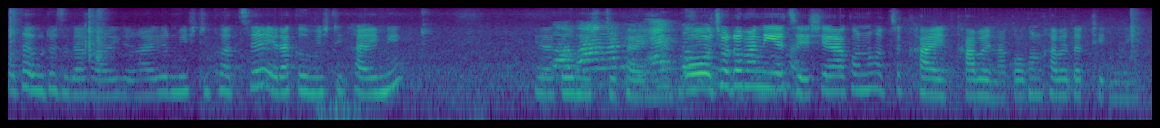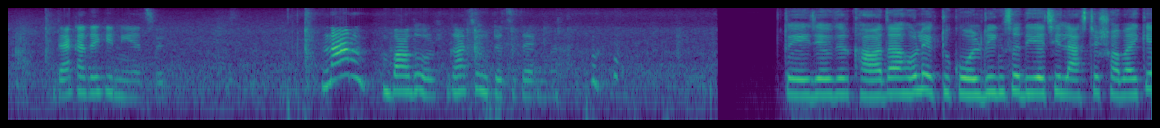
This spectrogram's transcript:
কোথায় উঠেছে দেখো আরেকজন। আরেকজন মিষ্টি খাচ্ছে এরা কেউ মিষ্টি খায়নি। এরা মিষ্টি খায়নি ও ছোট মা নিয়েছে, সে এখন হচ্ছে খায়, খাবে না, কখন খাবে তার ঠিক নেই। দেখা দেখি নিয়েছে। নাম বাঁদর, গাছে উঠেছে দেখ না। তো এই যে ওদের খাওয়া দাওয়া হলো, একটু কোল্ড ড্রিঙ্কসও দিয়েছি লাস্টে সবাইকে।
